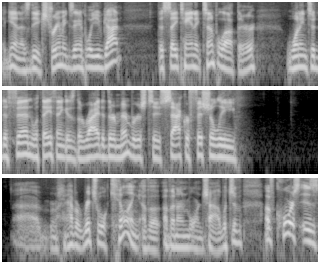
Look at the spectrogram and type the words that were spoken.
Again, as the extreme example, you've got the satanic temple out there wanting to defend what they think is the right of their members to sacrificially uh, have a ritual killing of, a, of an unborn child, which of, of course is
